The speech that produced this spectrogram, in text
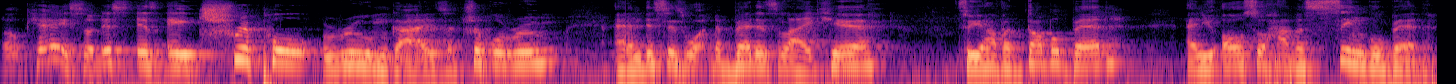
Okay, so this is a triple room, guys. A triple room, and this is what the bed is like here. So you have a double bed, and you also have a single bed.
